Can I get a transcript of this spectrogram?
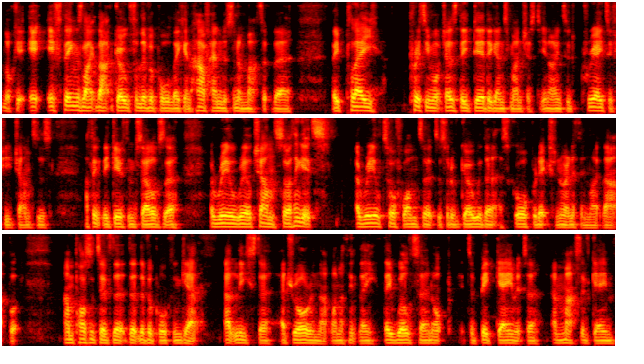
look, if things like that go for Liverpool, they can have Henderson and Matip there. They play pretty much as they did against Manchester United, create a few chances. I think they give themselves a, a real, real chance. So I think it's a real tough one to, to sort of go with a, a score prediction or anything like that. But I'm positive that, that Liverpool can get at least a, a, draw in that one. I think they they will turn up. It's a big game. It's a, a massive game.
